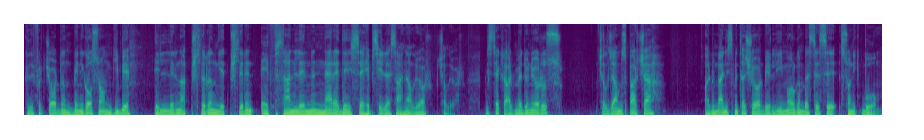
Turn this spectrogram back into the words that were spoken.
Clifford Jordan, Benny Golson gibi 50'lerin, 60'ların, 70'lerin efsanelerinin neredeyse hepsiyle sahne alıyor, çalıyor. Biz tekrar albüme dönüyoruz. Çalacağımız parça albümden ismi taşıyor bir Lee Morgan bestesi Sonic Boom.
